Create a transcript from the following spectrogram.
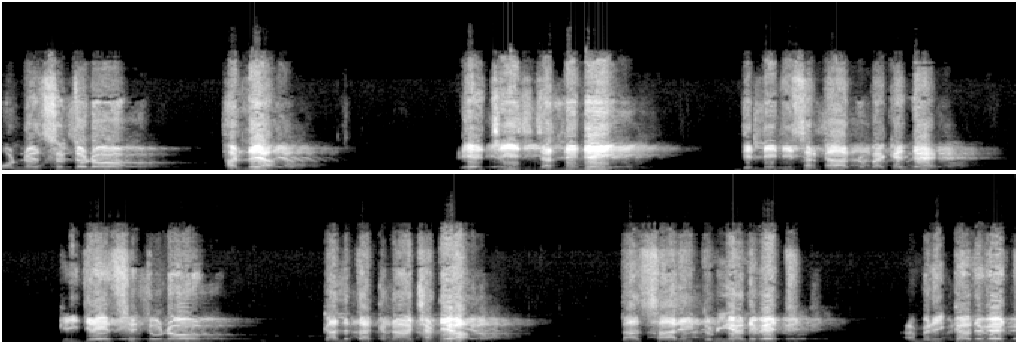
ਹੁਣ ਸਿੱਧੂ ਨੂੰ ਫੜ ਲਿਆ ਇਹ ਚੀਜ਼ ਚੱਲਣੀ ਨਹੀਂ। ਦਿੱਲੀ ਦੀ ਸਰਕਾਰ ਨੂੰ ਮੈਂ ਕਹਿੰਦਾ ਕਿ ਜੇ ਸਿੱਧੂ ਨੂੰ ਕੱਲ ਤੱਕ ਨਾ ਛੱਡਿਆ, ਤਾਂ ਸਾਰੀ ਦੁਨੀਆ ਦੇ ਵਿੱਚ, ਅਮਰੀਕਾ ਦੇ ਵਿੱਚ,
